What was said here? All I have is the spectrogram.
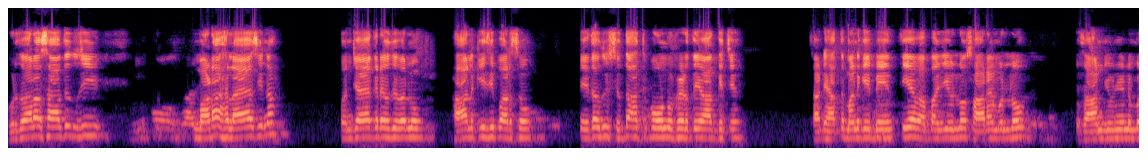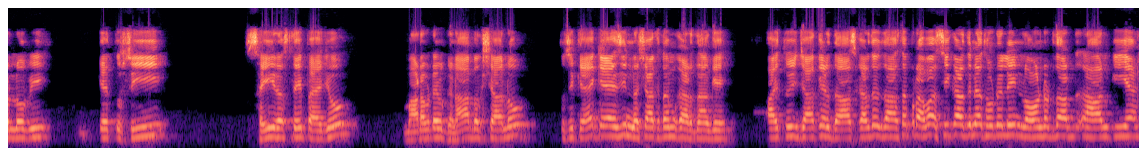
ਗੁਰਦੁਆਰਾ ਸਾਹਿਬ ਤੇ ਤੁਸੀਂ ਮਾੜਾ ਹਿਲਾਇਆ ਸੀ ਨਾ ਪੰਜਾਇਆ ਕਰੇ ਉਹਦੇ ਵੱਲੋਂ, ਹਾਲ ਕੀ ਸੀ ਪਰਸੋਂ? ਇਹ ਤਾਂ ਤੁਸੀਂ ਸਿੱਧਾ ਹੱਥ ਪਾਉਣ ਨੂੰ ਫਿਰਦੇ ਹੋ ਅੱਗ 'ਚ। ਸਾਡੇ ਹੱਥ ਬਣ ਕੇ ਬੇਨਤੀ ਹੈ ਬਾਬਾ ਜੀ ਵੱਲੋਂ, ਸਾਰਿਆਂ ਵੱਲੋਂ, ਕਿਸਾਨ ਯੂਨੀਅਨ ਵੱਲੋਂ ਵੀ, ਕਿ ਤੁਸੀਂ ਸਹੀ ਰਸਤੇ ਪੈ ਜਾਓ, ਮਾੜਾ ਮੋਟਾ ਗੁਨਾਹ ਬਖਸ਼ਾ ਲਓ। ਤੁਸੀਂ ਕਹਿ ਕੇ ਆਏ ਸੀ, ਨਸ਼ਾ ਖਤਮ ਕਰ ਦਾਂਗੇ। ਅੱਜ ਤੁਸੀਂ ਜਾ ਕੇ ਅਰਦਾਸ ਕਰਦੇ ਹੋ, ਅਰਦਾਸ ਤਾਂ ਭਰਾਵਾ ਅਸੀਂ ਕਰ ਦਿੰਦੇ ਤੁਹਾਡੇ ਲਈ ਲੌਂਡਰ ਦਾ ਹਾਲ ਕੀ ਹੈ?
